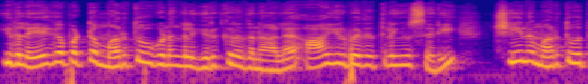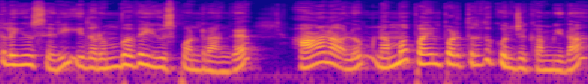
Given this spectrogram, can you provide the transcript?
இதில் ஏகப்பட்ட மருத்துவ குணங்கள் இருக்கிறதுனால ஆயுர்வேதத்துலேயும் சரி சீன மருத்துவத்துலேயும் சரி இதை ரொம்பவே யூஸ் பண்ணுறாங்க ஆனாலும் நம்ம பயன்படுத்துறது கொஞ்சம் கம்மி தான்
